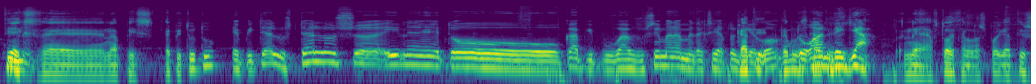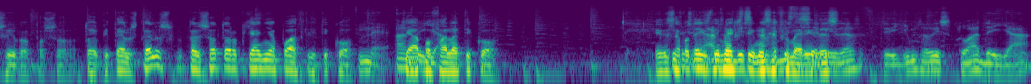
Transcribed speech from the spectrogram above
Τι έχεις ε, να πεις επί τούτου; Επιτέλους τέλος ε, είναι το κάποιοι που βάζουν σήμερα μεταξύ αυτών Κάτι- και εγώ δεν μου λες το κάτι. αντεγιά. Ναι, αυτό ήθελα να σου πω γιατί σου είπα πως ο- το επιτέλους τέλος περισσότερο πιάνει από αθλητικό Ναι, και άντε από για. φανατικό. Είδες από ό,τι Κοίταξε, έχεις αν δει θα μέχρι δεις- στιγμής αν θα δεις τη εφημερίδες. σελίδα, Τη δική μου θα δεις το άντε για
